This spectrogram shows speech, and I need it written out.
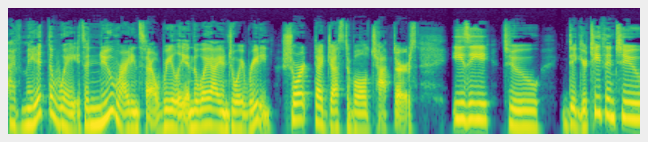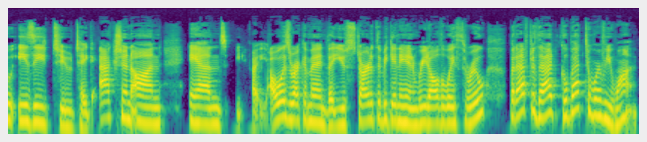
I've made it the way it's a new writing style, really, and the way I enjoy reading short, digestible chapters, easy to dig your teeth into, easy to take action on. And I always recommend that you start at the beginning and read all the way through. But after that, go back to wherever you want.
